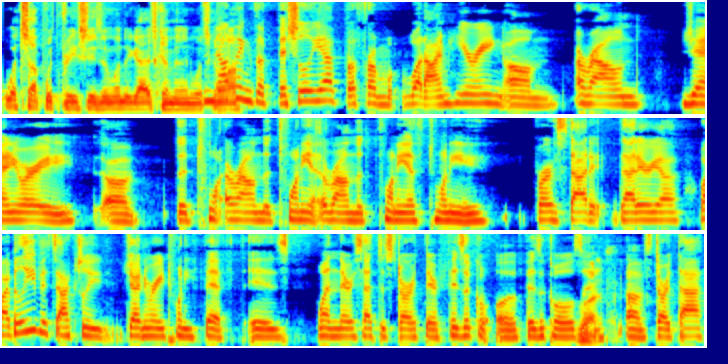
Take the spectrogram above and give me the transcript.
what's up with preseason? When do guys come in? What's going on? Nothing's official yet, but from what I'm hearing, um, around January, uh, the tw- around the twentieth, around the twentieth, twenty first, that that area. Well, I believe it's actually January twenty fifth is when they're set to start their physical uh, physicals and uh, start that.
